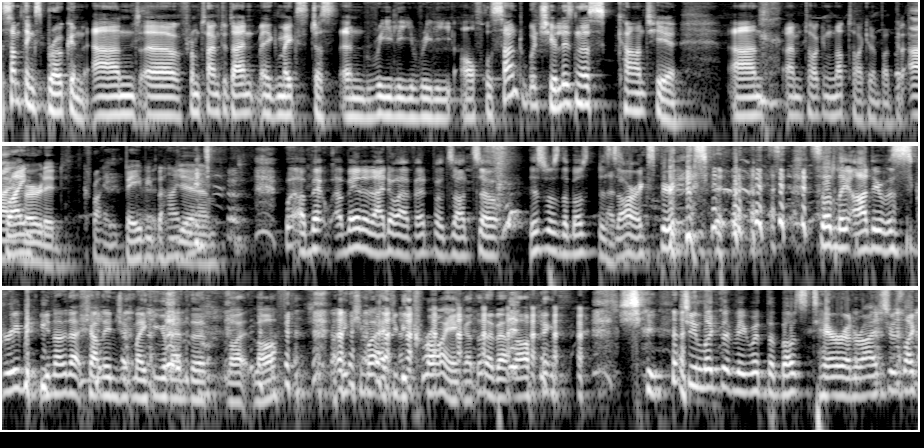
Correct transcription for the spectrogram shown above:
something's broken, and uh, from time to time it makes just a really really awful sound, which your listeners can't hear. And I'm talking not talking about the But I crying, heard it. crying baby behind Yeah. me. Well, Ama- Amanda and I don't have headphones on, so this was the most bizarre experience. Suddenly, Andy was screaming. You know that challenge of making Amanda like laugh? I think she might actually be crying. I don't know about laughing. She, she looked at me with the most terror in her eyes. She was like,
